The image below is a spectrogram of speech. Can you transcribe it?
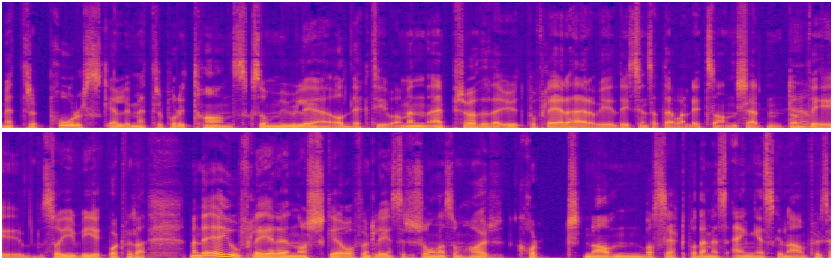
metropolsk eller metropolitansk som mulige adjektiver. Men jeg prøvde det ut på flere her, og vi, de syntes at det var litt sånn sjeldent. at Ja. vi, Så vi gikk bort fra det. Men det er jo flere norske offentlige institusjoner som har kortnavn basert på deres engelske navn, f.eks.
